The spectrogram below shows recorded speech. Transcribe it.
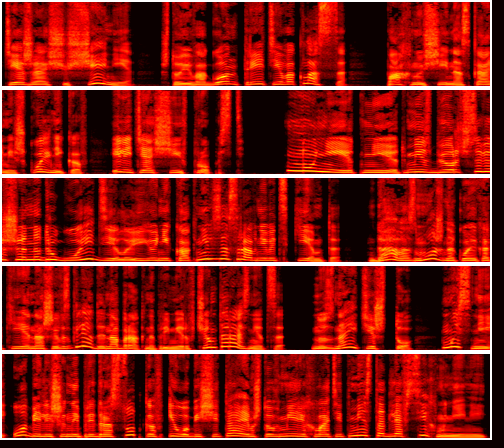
те же ощущения, что и вагон третьего класса, пахнущий носками школьников и летящий в пропасть. «Ну нет, нет, мисс Бёрч совершенно другое дело, ее никак нельзя сравнивать с кем-то. Да, возможно, кое-какие наши взгляды на брак, например, в чем-то разница. Но знаете что? Мы с ней обе лишены предрассудков и обе считаем, что в мире хватит места для всех мнений.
